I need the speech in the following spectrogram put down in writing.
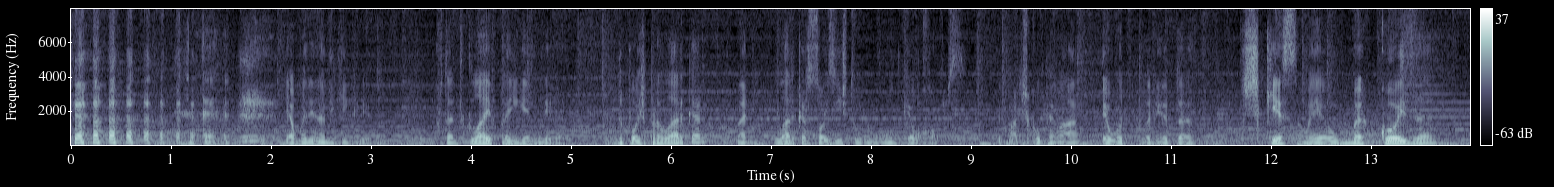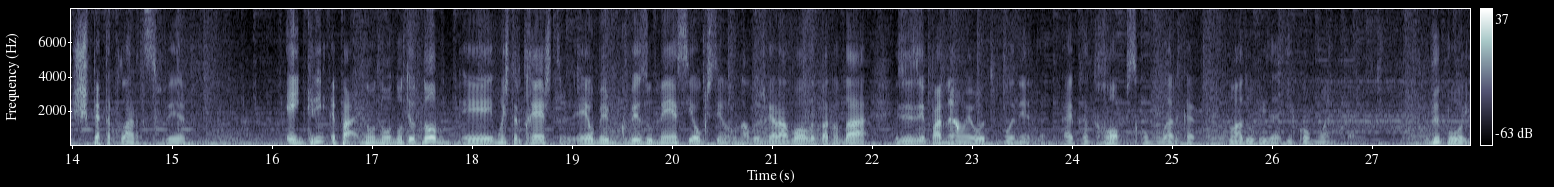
é uma dinâmica incrível. Portanto, Glaive para in-game leader. Depois para Lurker, mano, Lurker só existe um no mundo que é o Hobbs. Epá, desculpem lá, é outro planeta. Esqueçam, é uma coisa espetacular de se ver. É incrível, epá, não, não, não tem outro nome, é um extraterrestre. É o mesmo que vês o Messi ou o Cristiano Ronaldo a jogar a bola, epá, não dá. Eles dizem, epá, não, é outro planeta. ok? Portanto, Hobbs como Lurker, não há dúvida, e como âncora. Depois,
